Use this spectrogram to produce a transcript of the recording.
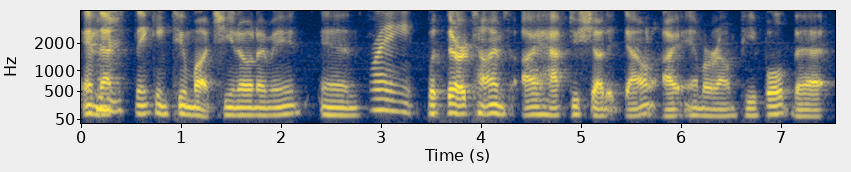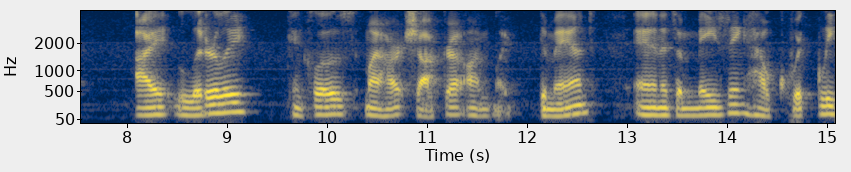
and that's Mm-hmm. thinking too much. You know what I mean? And Right. but there are times I have to shut it down. I am around people that I literally can close my heart chakra on like demand. And it's amazing how quickly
